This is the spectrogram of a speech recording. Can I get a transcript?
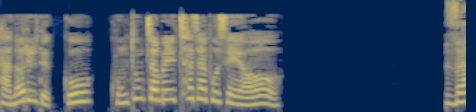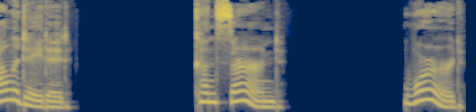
단어를 듣고 공통점을 찾아보세요. validated, concerned, word,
